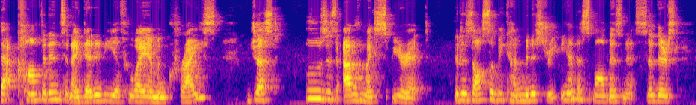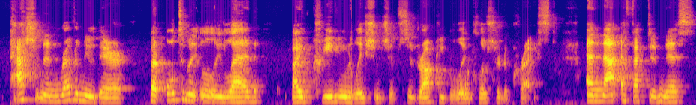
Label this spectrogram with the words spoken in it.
that confidence and identity of who I am in Christ just oozes out of my spirit that has also become ministry and a small business. So there's passion and revenue there, but ultimately led by creating relationships to draw people in closer to Christ. And that effectiveness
